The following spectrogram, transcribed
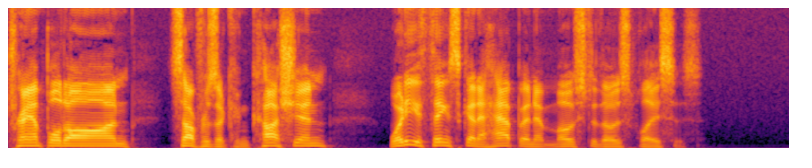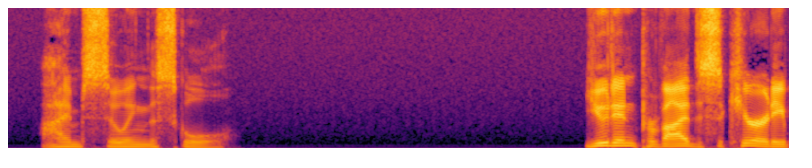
trampled on, suffers a concussion. What do you think's going to happen at most of those places? I'm suing the school. You didn't provide the security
